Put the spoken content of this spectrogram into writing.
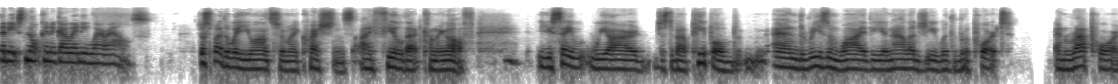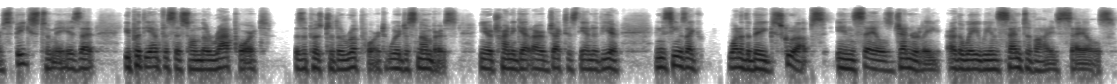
that it's not going to go anywhere else. Just by the way you answer my questions i feel that coming off. You say we are just about people and the reason why the analogy with the report and rapport speaks to me is that you put the emphasis on the rapport as opposed to the report. We're just numbers, you know, trying to get our objectives at the end of the year. And it seems like one of the big screw ups in sales generally are the way we incentivize sales.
